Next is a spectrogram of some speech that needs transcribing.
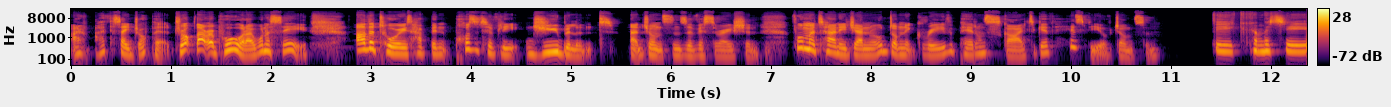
I, I say drop it. Drop that report. I want to see. Other Tories have been positively jubilant at Johnson's evisceration. Former Attorney General Dominic Grieve appeared on Sky to give his view of Johnson the committee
